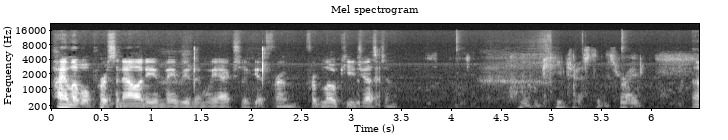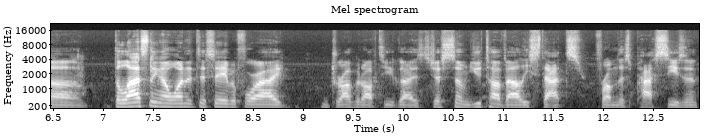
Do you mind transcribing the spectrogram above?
high level personality maybe than we actually get from from low key Justin. Low key Justin, that's right. Uh, the last thing I wanted to say before I drop it off to you guys, just some Utah Valley stats from this past season.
